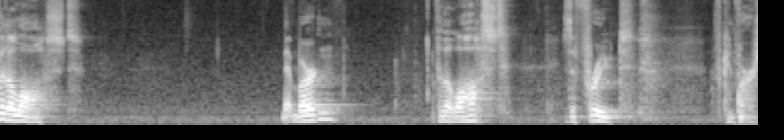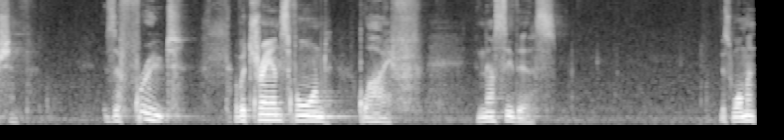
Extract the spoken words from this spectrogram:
for the lost. That burden for the lost is a fruit of conversion a fruit of a transformed life. And now see this. This woman,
